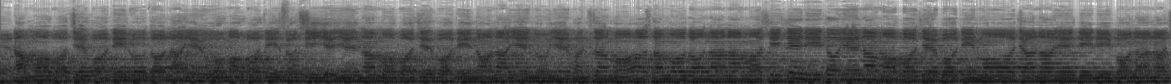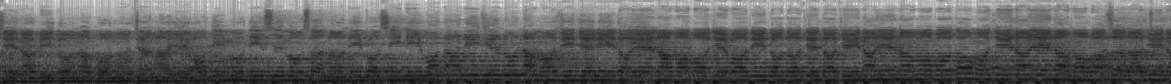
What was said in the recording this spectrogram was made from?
耶南无波揭波提卢多那耶无摩波提娑悉耶耶南无波揭波提那那耶努耶盘舍摩诃萨摩多那南无悉揭利多耶南无波揭波提摩迦那耶帝利波那那揭那毗多那波那迦那耶阿帝摩帝斯摩舍那尼波悉尼摩达利揭罗南无悉揭利多耶南无波揭波提多多揭多居那耶南无波多摩居那耶南无巴舍那居那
